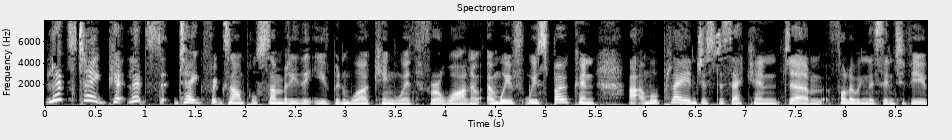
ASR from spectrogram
Let's take let's take for example somebody that you've been working with for a while, and we've we've spoken, uh, and we'll play in just a second um, following this interview,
